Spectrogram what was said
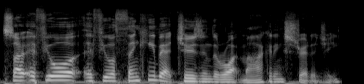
So if you're if you're thinking about choosing the right marketing strategy,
